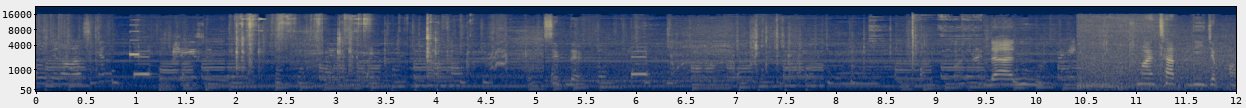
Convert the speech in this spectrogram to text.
Kalau kita dan macet di Jepang.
